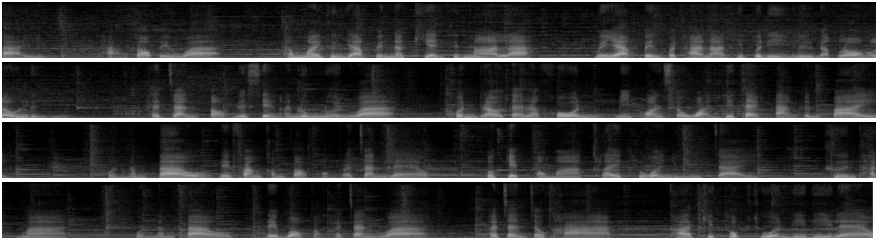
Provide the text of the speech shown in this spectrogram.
สัย ถามต่อไปว่าทำไมถึงอยากเป็นนักเขียนขึ้นมาล่ะ ไม่อยากเป็นประธานาธิบดีหรือนักร้องแล้วหรือ พระจันทร์ตอบด้วยเสียงอนุ่มนวลว่า คนเราแต่ละคนมีพรสวรรค์ที่แตกต่างกันไป ผลน้ำเต้าได้ฟังคำตอบของพระจันทร์แล้ว ก็เก็บเอามาใคร่ครวญอยู่ในใจ คืนถัดมา ผลน้ำเต้าได้บอกกับพระจันทร์ว่า พระจันทร์เจ้าขาข้าคิดทบทวนดีๆแล้ว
